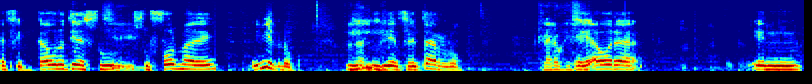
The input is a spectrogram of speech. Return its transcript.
En fin, cada uno tiene su, su forma de vivirlo y, de enfrentarlo. Claro que sí. Eh, ahora, en,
